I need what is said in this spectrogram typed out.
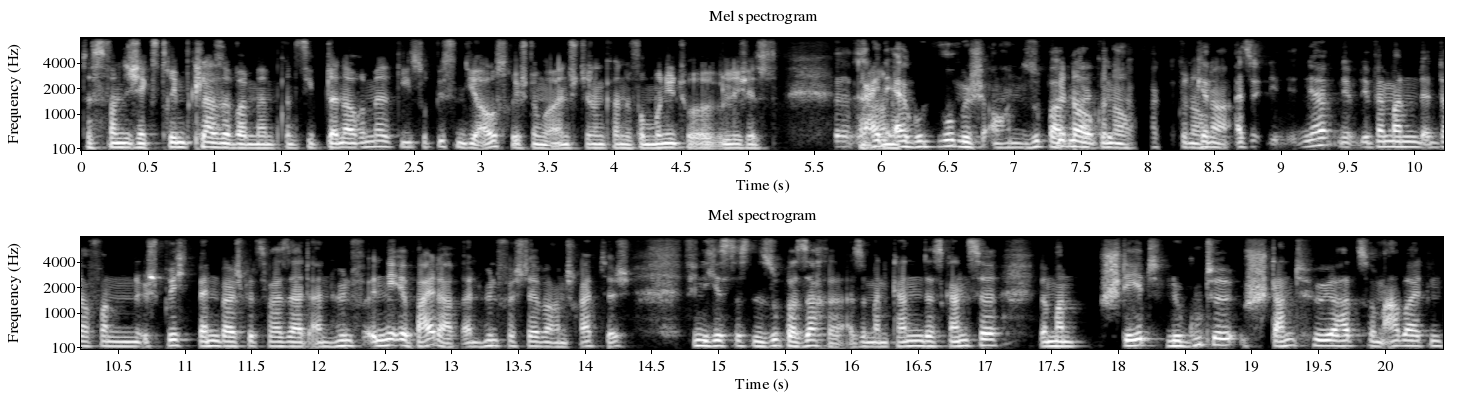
Das fand ich extrem klasse, weil man im Prinzip dann auch immer die so ein bisschen die Ausrichtung einstellen kann. Vom Monitor will ich jetzt. Rein ergonomisch auch ein super genau, genau, genau. Genau. Also, ja, wenn man davon spricht, Ben beispielsweise hat einen Höhen, nee, ihr beide habt einen höhenverstellbaren Schreibtisch, finde ich, ist das eine super Sache. Also man kann das Ganze, wenn man steht, eine gute Standhöhe hat zum Arbeiten,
